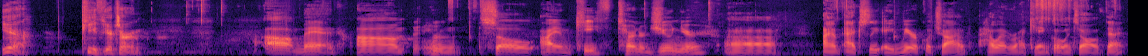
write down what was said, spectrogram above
Yeah. Keith, your turn. Oh man. Um, so I am Keith Turner Jr. Uh, I am actually a miracle child. However, I can't go into all of that.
